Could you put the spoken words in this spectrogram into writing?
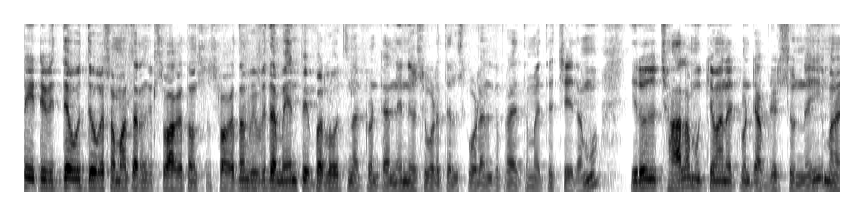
నేటి విద్యా ఉద్యోగ సమాచారానికి స్వాగతం సుస్వాగతం. వివిధ మెయిన్ పేపర్లో వచ్చినటువంటి అన్ని న్యూస్ కూడా తెలుసుకోవడానికి ప్రయత్నం అయితే చేద్దాము. ఈరోజు చాలా ముఖ్యమైనటువంటి అప్డేట్స్ ఉన్నాయి. మన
